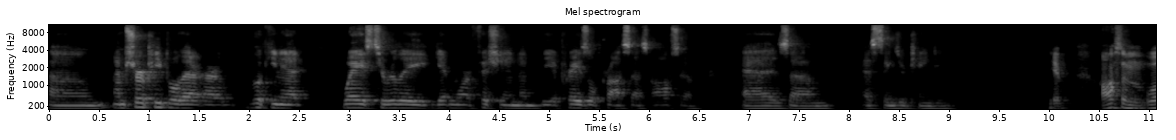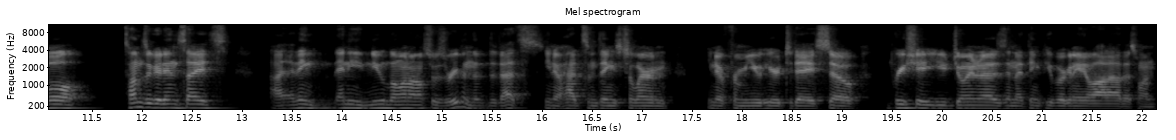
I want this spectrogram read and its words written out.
um, I'm sure people that are looking at ways to really get more efficient in the appraisal process also as um, as things are changing. Yep. Awesome. Well, tons of good insights. I think any new loan officers or even the, the vets, you know, had some things to learn, you know, from you here today. So appreciate you joining us. And I think people are going to get a lot out of this one.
